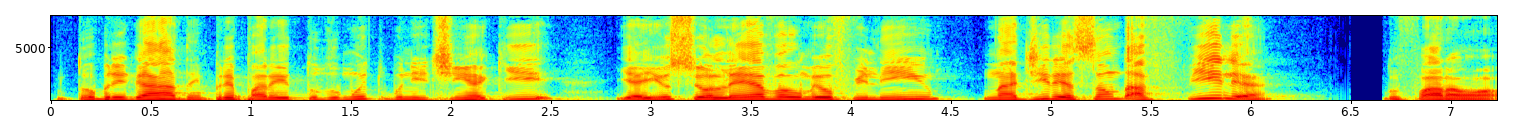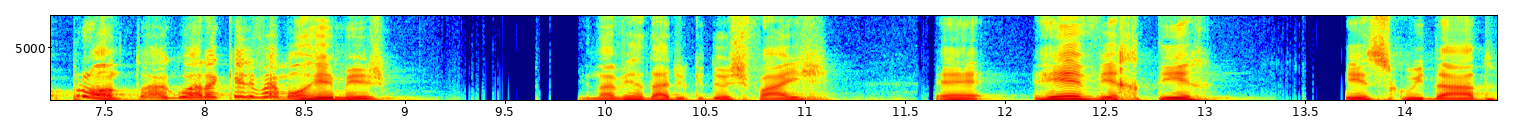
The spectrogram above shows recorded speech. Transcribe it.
muito obrigado, hein? preparei tudo muito bonitinho aqui, e aí o senhor leva o meu filhinho na direção da filha do faraó. Pronto, agora que ele vai morrer mesmo. E na verdade o que Deus faz é reverter esse cuidado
